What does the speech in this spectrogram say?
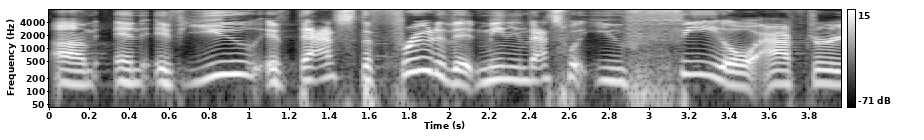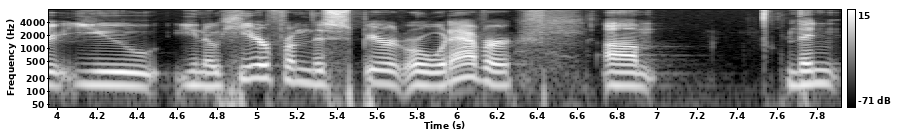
um, and if you if that's the fruit of it meaning that's what you feel after you you know hear from the spirit or whatever um, then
